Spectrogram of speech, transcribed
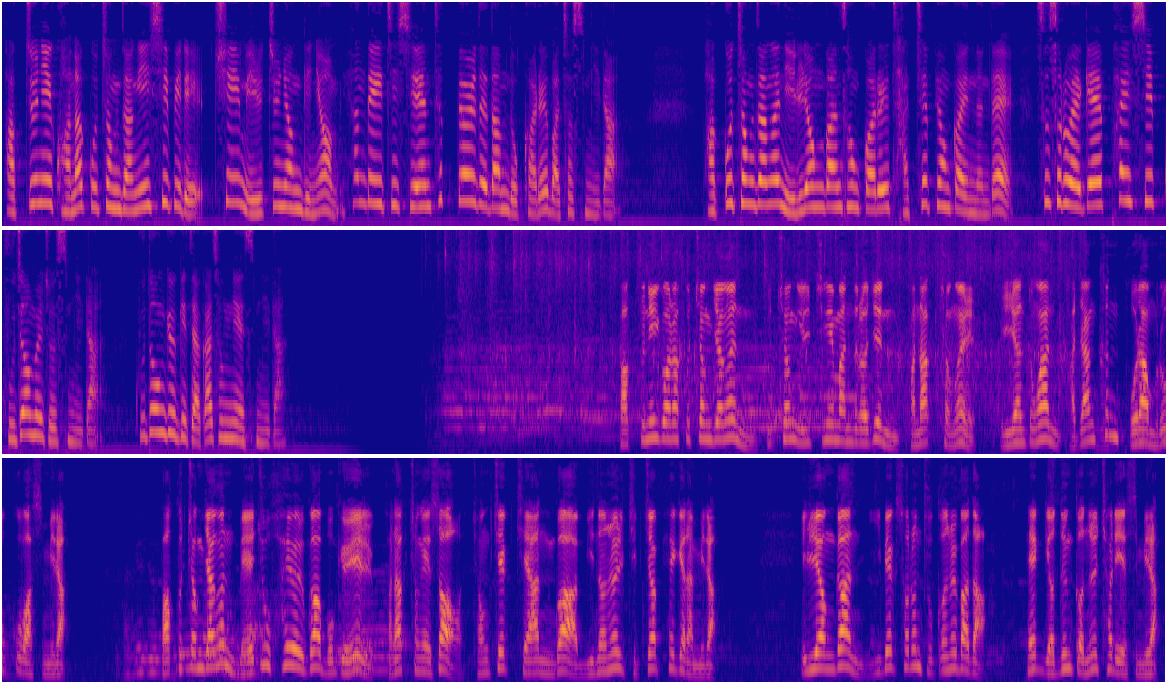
박준희 관악구청장이 11일 취임 1주년 기념 현대HCN 특별대담 녹화를 마쳤습니다. 박 구청장은 1년간 성과를 자체 평가했는데 스스로에게 89점을 줬습니다. 구동규 기자가 정리했습니다. 박준희 관악구청장은 구청 1층에 만들어진 관악청을 1년 동안 가장 큰 보람으로 꼽았습니다. 박 구청장은 매주 화요일과 목요일 관악청에서 정책 제안과 민원을 직접 해결합니다. 1년간 232건을 받아 180건을 처리했습니다.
